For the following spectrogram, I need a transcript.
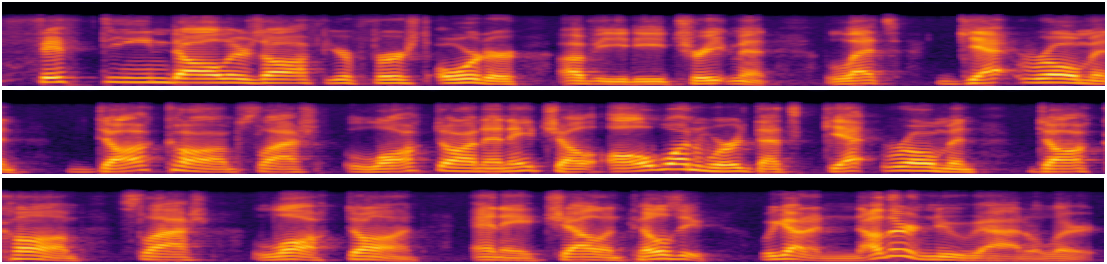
$15 off your first order of ED treatment. Let's getroman.com slash locked on NHL. All one word. That's getroman.com slash locked on NHL. And Pilsy, we got another new ad alert.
